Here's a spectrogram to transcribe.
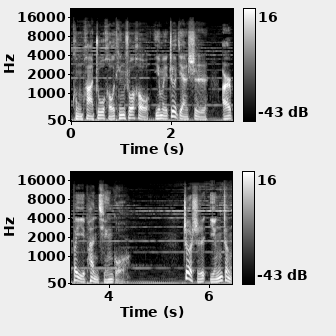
恐怕诸侯听说后，因为这件事而背叛秦国。”这时嬴政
